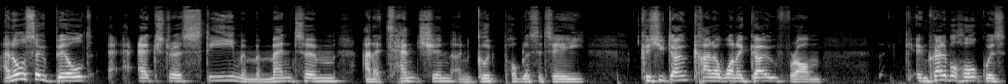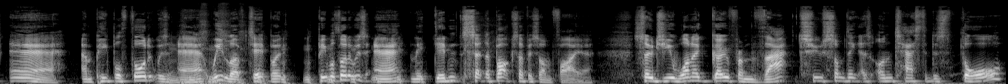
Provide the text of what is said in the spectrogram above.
and also build extra steam and momentum and attention and good publicity. Because you don't kind of want to go from Incredible Hulk was eh, and people thought it was mm-hmm. air. We loved it, but people thought it was air, and it didn't set the box office on fire. So, do you want to go from that to something as untested as Thor,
